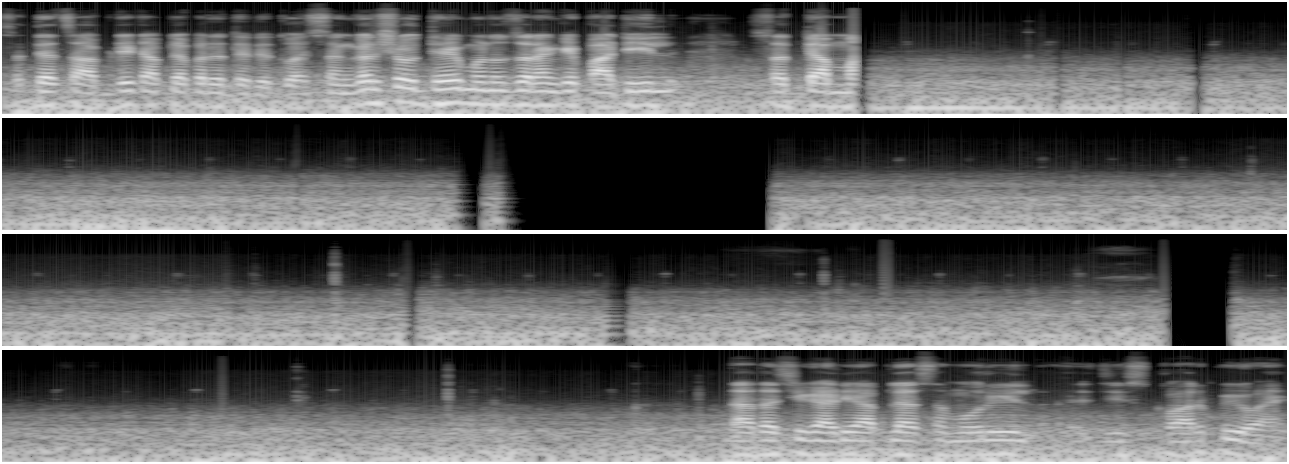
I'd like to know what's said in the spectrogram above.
सध्याचा अपडेट आपल्यापर्यंत देतोय. संघर्ष उद्योग मनोज जरांगे पाटील सध्या मा- दादाची गाडी आपल्या समोरील जी स्कॉर्पिओ आहे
